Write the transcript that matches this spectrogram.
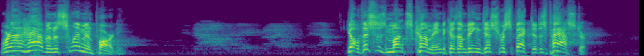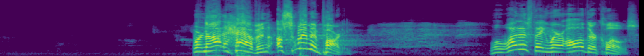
We're not having a swimming party. Y'all, this is months coming because I'm being disrespected as pastor. We're not having a swimming party. Well, what if they wear all their clothes?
